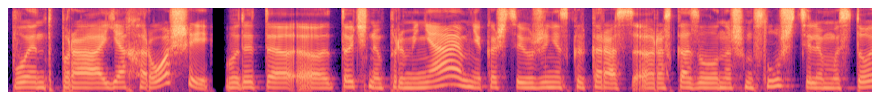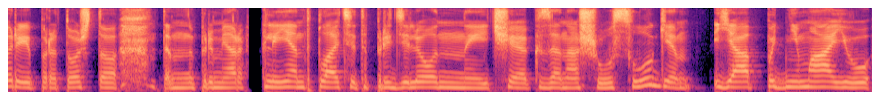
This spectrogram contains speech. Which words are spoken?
поинт про «я хороший», вот это э, точно про меня. Мне кажется, я уже несколько раз рассказывала нашим слушателям истории про то, что, там, например, клиент платит определенный чек за наши услуги, я поднимаю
